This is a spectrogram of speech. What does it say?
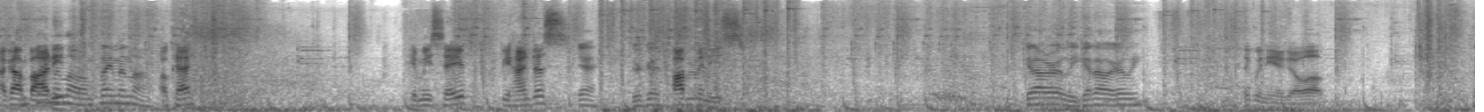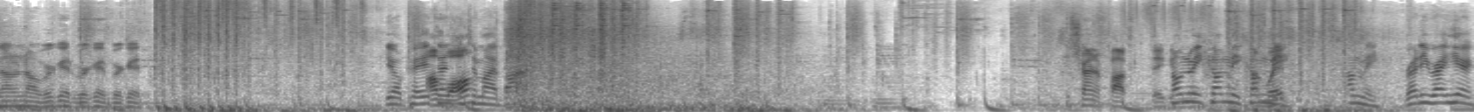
I got I'm body. claiming low. I'm claiming low. Okay. Get me safe. Behind us. Yeah. You're good. Pop minis. Get out early. Get out early. I think we need to go up. No, no, no. We're good. We're good. We're good. Yo, pay attention to my box. He's trying to pop big. Come to me. Come to me. Come to me. Wait. Come to me. Ready right here.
